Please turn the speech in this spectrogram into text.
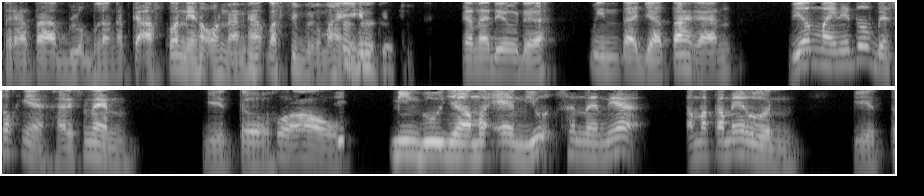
ternyata belum berangkat ke AFCON ya Onana pasti bermain gitu. Karena dia udah minta jatah kan. Dia main itu besoknya hari Senin gitu. Jadi, Wow. Minggunya sama MU, Seninnya sama Kamerun gitu.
